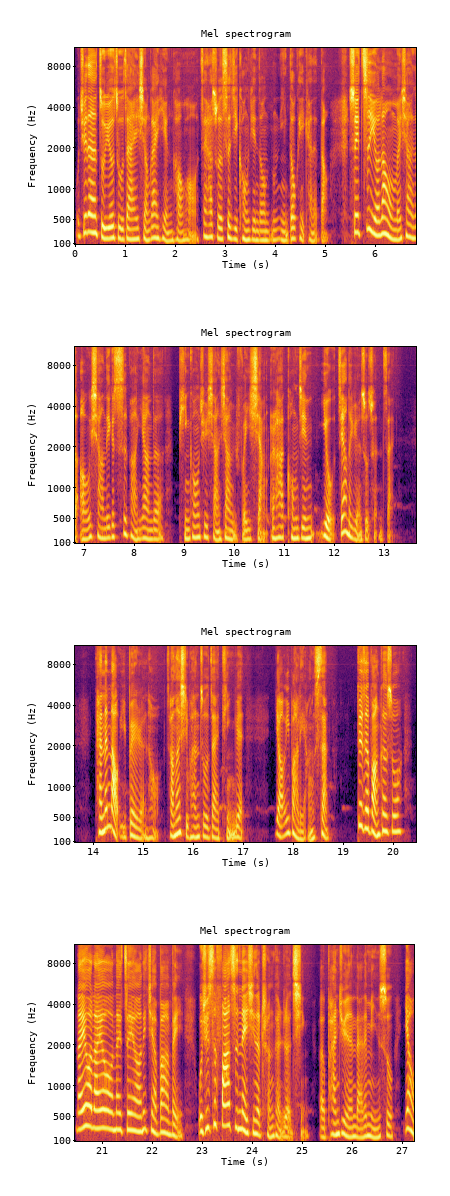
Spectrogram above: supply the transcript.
我觉得主游主在小盖天空哈，在他所有设计空间中，你都可以看得到。所以，自由让我们像一个翱翔的一个翅膀一样的凭空去想象与飞翔，而它空间有这样的元素存在。台南老一辈人哈，常常喜欢坐在庭院，摇一把凉扇，对着访客说：“来哟，来哟，来这哦，你假爸呗。”我觉得是发自内心的诚恳热情。而潘俊仁来的民宿要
